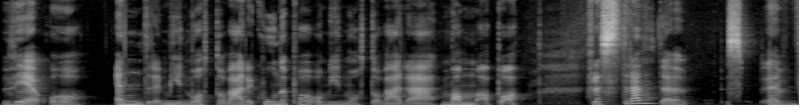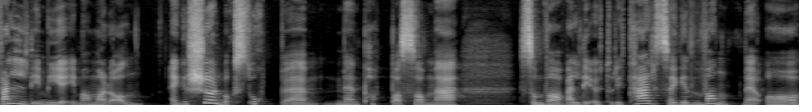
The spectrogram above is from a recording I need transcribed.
ved å endre min måte å være kone på og min måte å være mamma på. For jeg strevde eh, veldig mye i mammarollen. Jeg er sjøl vokst opp eh, med en pappa som, eh, som, var veldig autoritær, så jeg er vant med å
